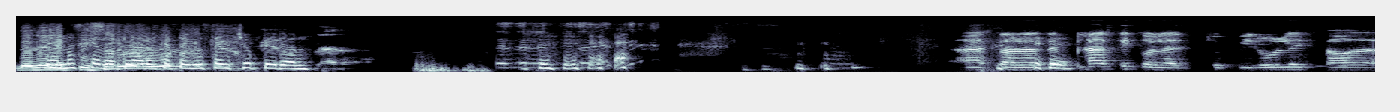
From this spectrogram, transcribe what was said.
Desde Ya el nos quedó episodio claro que te gusta el quedó chupirul. Desde el episodio Hasta las de plástico, las chupirules todas.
